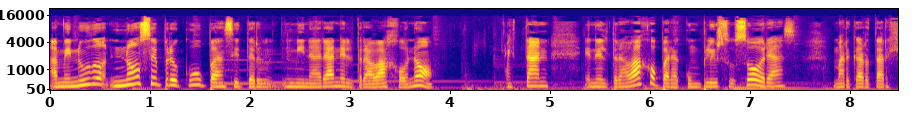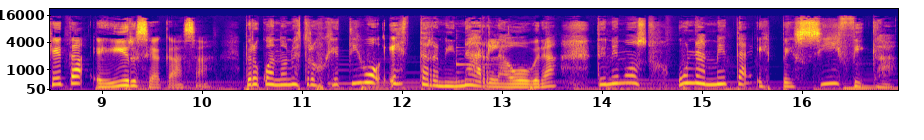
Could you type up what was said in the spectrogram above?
a menudo no se preocupan si terminarán el trabajo o no. Están en el trabajo para cumplir sus horas, marcar tarjeta e irse a casa. Pero cuando nuestro objetivo es terminar la obra, tenemos una meta específica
